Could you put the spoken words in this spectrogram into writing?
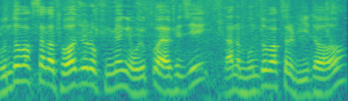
문도 박사가 도와주러 분명히 올 거야, 그지? 나는 문도 박사를 믿어.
